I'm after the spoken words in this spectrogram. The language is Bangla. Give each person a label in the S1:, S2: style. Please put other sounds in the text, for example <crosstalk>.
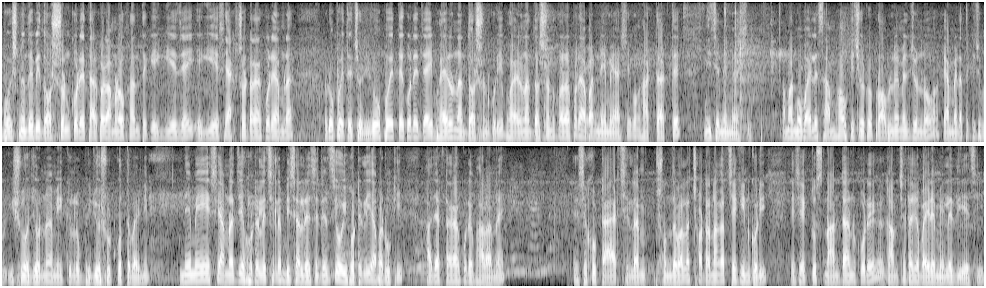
S1: বৈষ্ণোদেবী দর্শন করে তারপর আমরা ওখান থেকে এগিয়ে যাই। এগিয়ে এসে একশো টাকা করে আমরা রোপওয়েতে চড়ি। রোপওয়েতে করে যাই, ভৈরবনাথ দর্শন করি। ভৈরবনাথ দর্শন করার পরে আবার নেমে আসি এবং হাঁটতে হাঁটতে নিচে নেমে আসি। আমার মোবাইলে সামহাও কিছু প্রবলেমের জন্য ক্যামেরাতে কিছু ইস্যুর জন্য আমি এগুলো ভিডিও শ্যুট করতে পারিনি। নেমে এসে আমরা যে হোটেলে ছিলাম, বিশাল রেসিডেন্সি ওই হোটেলেই আবার উঠি। হাজার টাকা করে ভাড়া নেয়। এসে খুব টায়ার্ড ছিলাম। সন্ধ্যাবেলা ছটা নাগাদ চেক ইন করি। এসে একটু স্নান টান করে গামছাটাকে বাইরে মেলে দিয়েছি।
